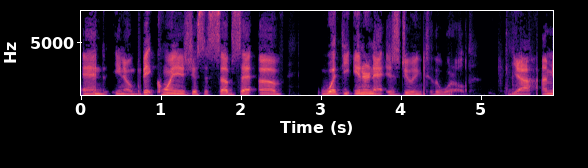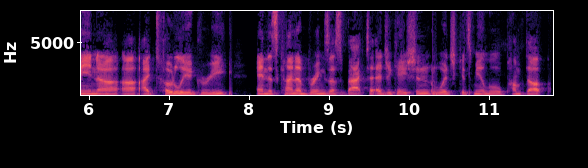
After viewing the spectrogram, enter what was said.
And you know bitcoin is just a subset of what the internet is doing to the world yeah i mean uh, uh, i totally agree and this kind of brings us back to education, which gets me a little pumped up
